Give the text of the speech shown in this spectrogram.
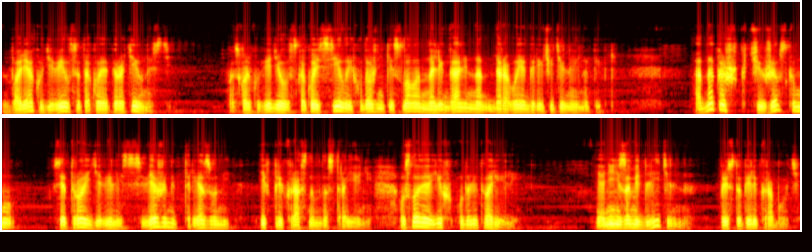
Варяг удивился такой оперативности, поскольку видел, с какой силой художники слова налегали на даровые горячительные напитки. Однако ж к Чижевскому все трое явились свежими, трезвыми и в прекрасном настроении. Условия их удовлетворили, и они незамедлительно приступили к работе.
